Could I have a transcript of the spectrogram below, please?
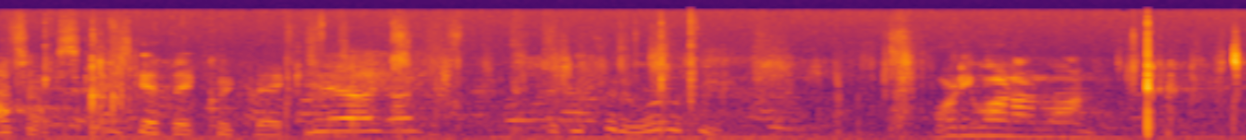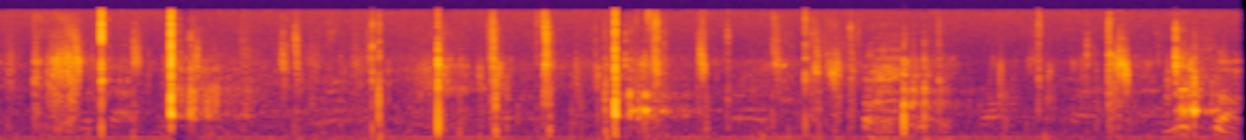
That's right. Got that quick back. Yeah, I, I'm, I just put a little bit. 41 on one. Next time.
